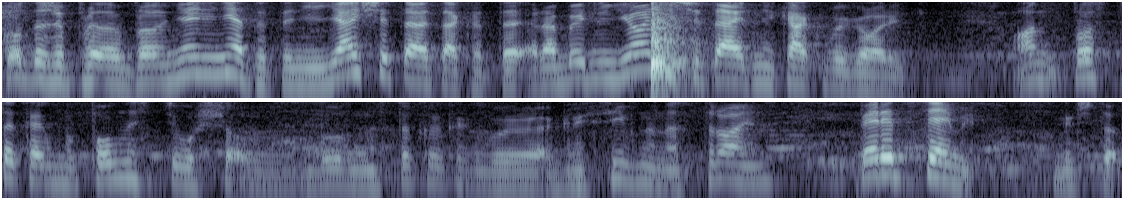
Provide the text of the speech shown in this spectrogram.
Тот даже, нет, нет, нет, это не я считаю так, это Рабейн не считает не как вы говорите. Он просто как бы полностью ушел, был настолько как бы агрессивно настроен перед всеми. Говорит, что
